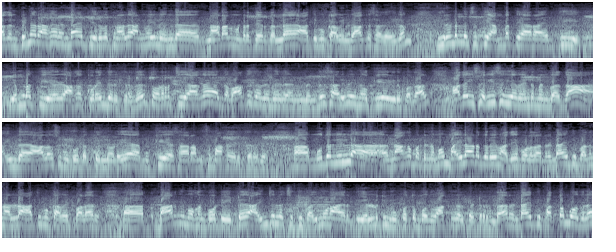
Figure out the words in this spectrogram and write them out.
அதன் பின்னராக ரெண்டாயிரத்தி இருபத்தி நாலு அண்மையில் இந்த நாடாளுமன்ற தேர்தலில் அதிமுகவின் வாக்கு சதவீதம் இரண்டு லட்சத்தி ஐம்பத்தி ஆறாயிரத்தி எண்பத்தி ஏழாக குறைந்திருக்கிறது. தொடர்ச்சியாக அந்த வாக்கு சதவீதம் என்பது சரிவை நோக்கியே இருப்பதால் அதை சரி செய்ய வேண்டும் என்பதுதான் இந்த ஆலோசனை கூட்டத்தினுடைய முக்கிய சாராம்சமாக இருக்கிறது. முதலில் நாகப்பட்டினமும் மயிலாடுதுறையும் அதே போல தான் ரெண்டாயிரத்தி பதினாலில் அதிமுக வேட்பாளர் பாரதி மோகன் போட்டியிட்டு ஐந்து லட்சத்தி பதிமூணாயிரத்தி எழுநூற்றி முப்பத்தொம்போது வாக்குகள் பெற்றிருந்தார். ரெண்டாயிரத்தி பத்தொம்போதில்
